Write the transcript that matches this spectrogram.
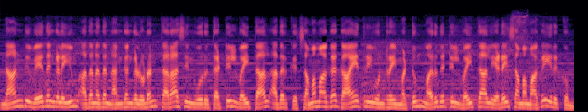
நான்கு வேதங்களையும் அதனதன் அங்கங்களுடன் தராசின் ஒரு தட்டில் வைத்தால் அதற்கு சமமாக காயத்ரி ஒன்றை மட்டும் மறுதட்டில் வைத்தால் எடை சமமாக இருக்கும்.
